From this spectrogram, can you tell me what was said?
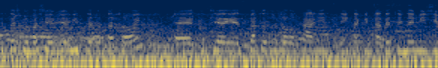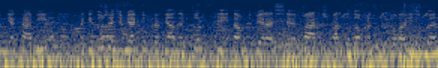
Jesteśmy właśnie w dzielnicy Oddaczoj, e, gdzie jest bardzo dużo lokali z takimi tradycyjnymi ziemniakami. Takie duże ziemniaki uprawniane w Turcji i tam wybiera się farsz, bardzo dobre, spróbowaliśmy.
